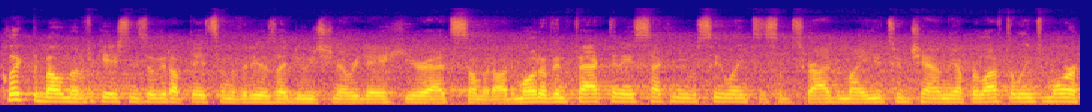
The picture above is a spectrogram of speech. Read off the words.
Click the bell notifications, you'll get updates on the videos I do each and every day here at Summit Automotive. In fact, in a second, you will see a link to subscribe to my YouTube channel in the upper left, a link to more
